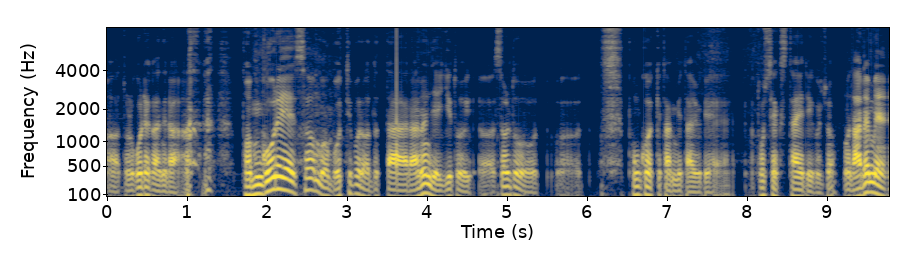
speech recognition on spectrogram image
어, 돌고래가 아니라 범고래에서 뭐 모티브를 얻었다라는 얘기도 어, 썰도 어, 본 것 같기도 합니다. 이게 도색 스타일이 그죠? 뭐 나름의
